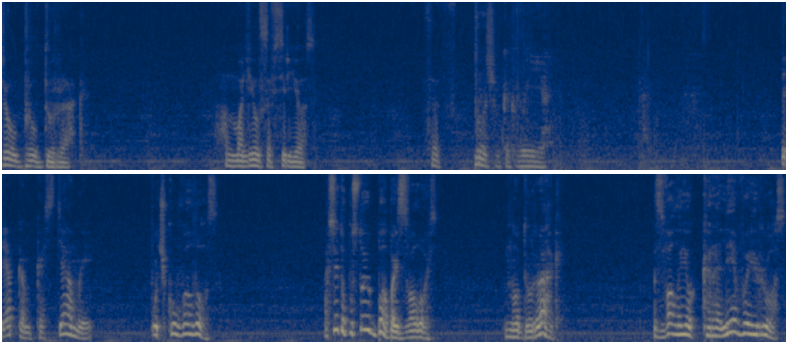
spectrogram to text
Жил-был дурак. Он молился всерьез. Впрочем, как вы и я. Тряпкам, костям и пучку волос. А все это пустой бабой звалось. Но дурак звал ее королевой роз.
